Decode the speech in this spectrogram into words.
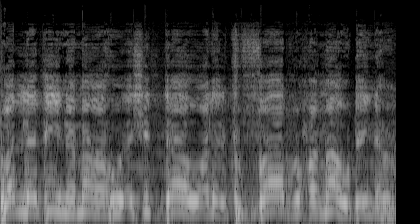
وَالَّذ۪ينَ مَعَهُ اَشِدَّاءُ عَلَى الْكُفَّارِ رُحَمَاءُ بَيْنَهُم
